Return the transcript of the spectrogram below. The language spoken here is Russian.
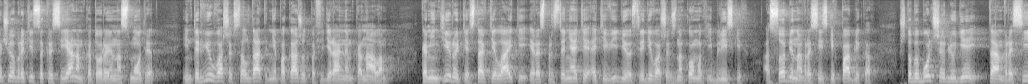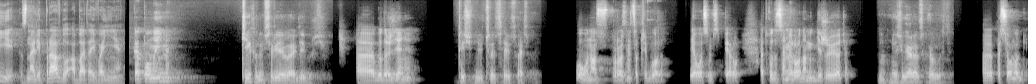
хочу обратиться к россиянам, которые нас смотрят. Интервью ваших солдат не покажут по федеральным каналам. Комментируйте, ставьте лайки и распространяйте эти видео среди ваших знакомых и близких, особенно в российских пабликах, чтобы больше людей там, в России, знали правду об этой войне. Как полное имя? Тихонов Сергей Владимирович, А, год рождения? 1978. О, у нас разница три года. Я 81 Откуда сами родом и где живете? Нижегородская область. Э, поселок?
